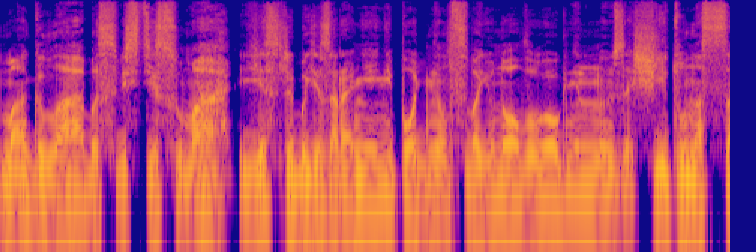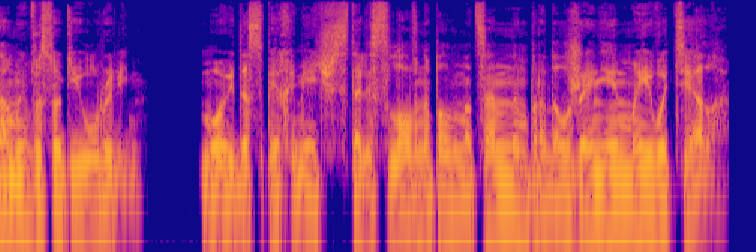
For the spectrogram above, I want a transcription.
Могла бы свести с ума, если бы я заранее не поднял свою новую огненную защиту на самый высокий уровень. Мой доспех и меч стали словно полноценным продолжением моего тела.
